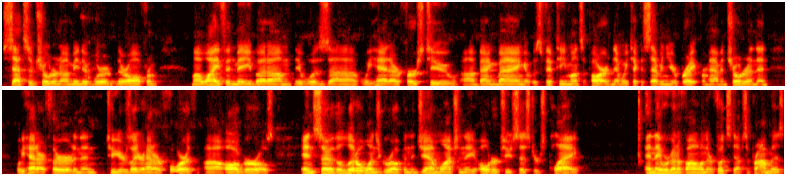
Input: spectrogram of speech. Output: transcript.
sets of children. I mean, they're, we're they're all from my wife and me, but um, it was uh, we had our first two uh, bang bang. It was 15 months apart, and then we took a seven year break from having children, and then we had our third, and then two years later had our fourth, uh, all girls. And so the little ones grew up in the gym watching the older two sisters play and they were going to follow in their footsteps. The problem is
